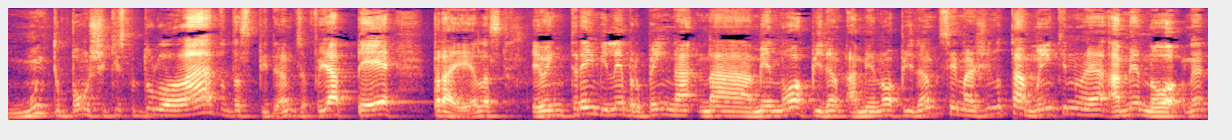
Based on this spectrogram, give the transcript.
muito bom, chiquíssimo, do lado das pirâmides. Eu fui a pé para elas. Eu entrei, me lembro bem, na, na menor pirâmide. A menor pirâmide, você imagina o tamanho que não é a menor, né?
